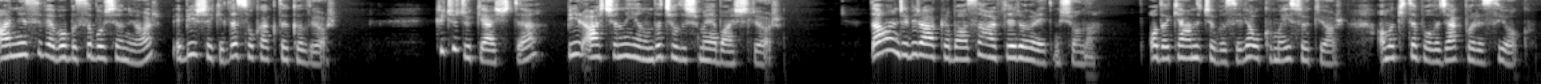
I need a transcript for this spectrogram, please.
annesi ve babası boşanıyor ve bir şekilde sokakta kalıyor. Küçücük yaşta bir aşçının yanında çalışmaya başlıyor. Daha önce bir akrabası harfleri öğretmiş ona. O da kendi çabasıyla okumayı söküyor ama kitap olacak parası yok.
